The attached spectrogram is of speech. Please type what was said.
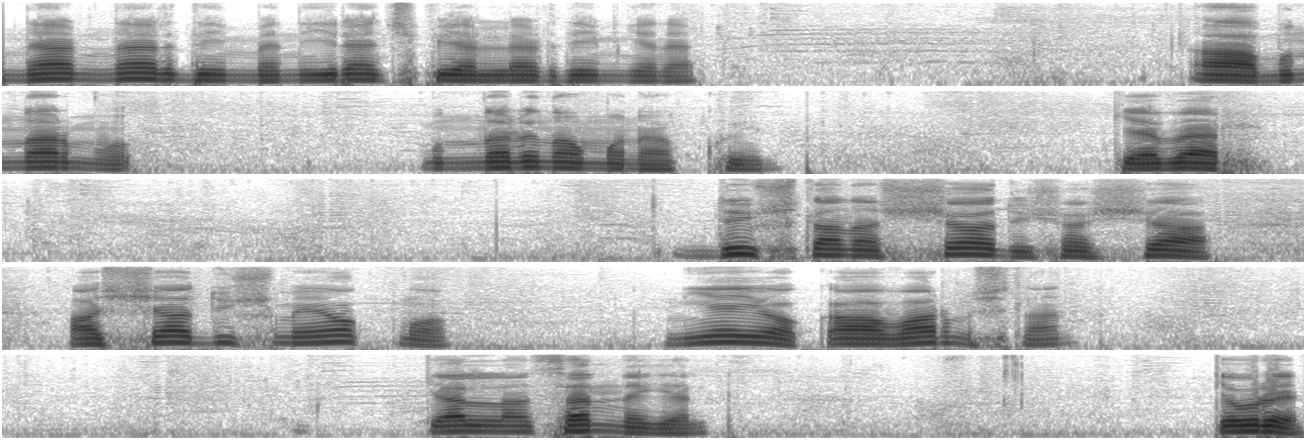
Ner neredeyim ben? İğrenç bir yerlerdeyim gene. Aa bunlar mı? Bunların amına koyayım. Geber. Düş lan aşağı düş aşağı. Aşağı düşme yok mu? Niye yok? Aa varmış lan. Gel lan sen de gel. Gel buraya.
